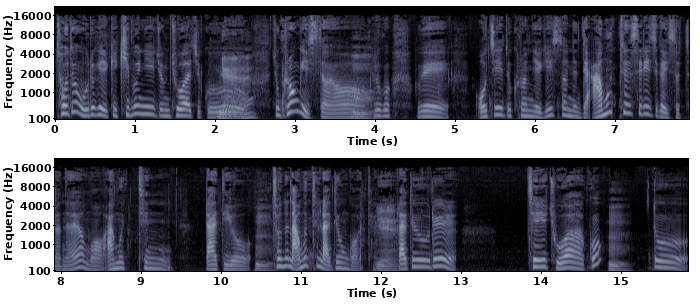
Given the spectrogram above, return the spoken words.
저도 모르게 이렇게 기분이 좀 좋아지고 예. 좀 그런 게 있어요. 어. 그리고 왜 어제도 그런 얘기 했었는데 아무튼 시리즈가 있었잖아요. 뭐 아무튼 라디오. 음. 저는 아무튼 라디오인 것 같아요. 예. 라디오를 제일 좋아하고 음. 또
